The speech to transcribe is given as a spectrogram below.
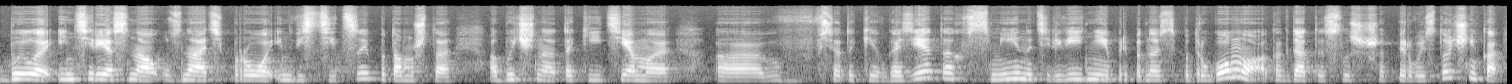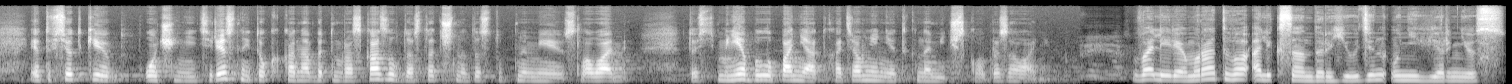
Было интересно узнать про инвестиции, потому что обычно такие темы э, все-таки в газетах, в СМИ, на телевидении преподносятся по-другому, а когда ты слышишь от первого источника, это все-таки очень интересно, и то, как она об этом рассказывала, достаточно доступными словами. То есть мне было понятно, хотя у меня нет экономического образования. Валерия Муратова, Александр Юдин, Univer News.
